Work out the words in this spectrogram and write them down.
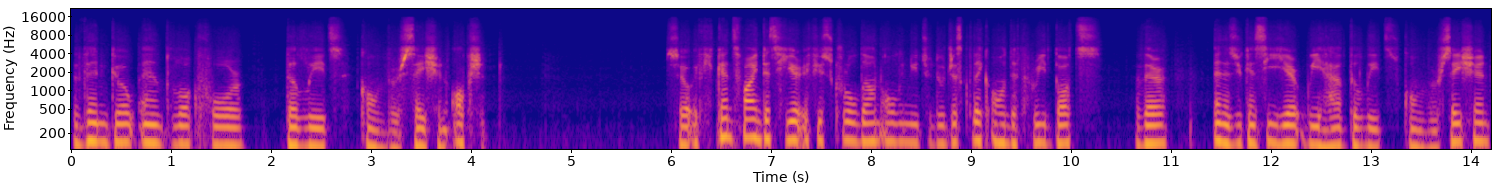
Then go and look for delete conversation option. So if you can't find it here, if you scroll down, all you need to do, just click on the three dots there. And as you can see here, we have the delete conversation.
